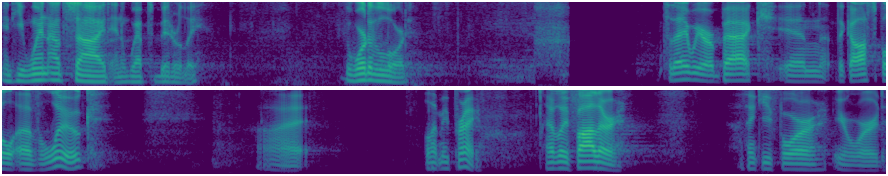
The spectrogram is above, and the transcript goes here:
And he went outside and wept bitterly. The word of the Lord. Today we are back in the Gospel of Luke. Uh, let me pray. Heavenly Father, thank you for your word.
